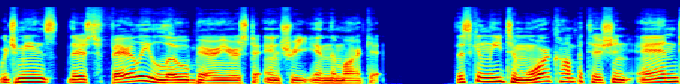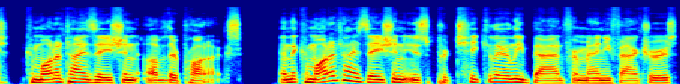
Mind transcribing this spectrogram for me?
which means there's fairly low barriers to entry in the market. This can lead to more competition and commoditization of their products. And the commoditization is particularly bad for manufacturers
